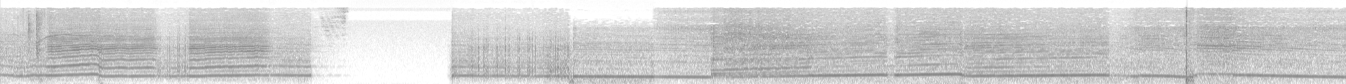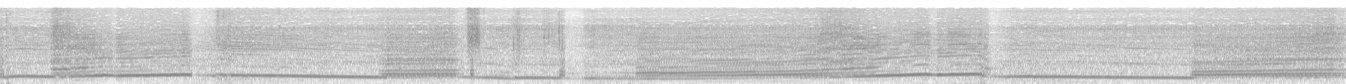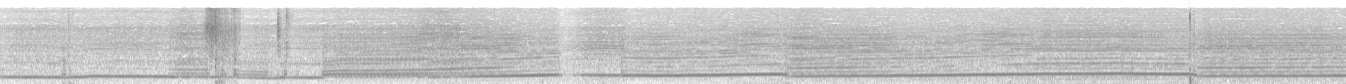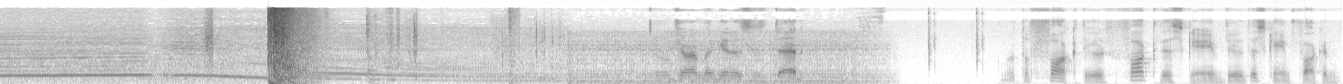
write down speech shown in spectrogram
McGuinness is dead. What the fuck, dude? Fuck this game, dude. This game fucking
